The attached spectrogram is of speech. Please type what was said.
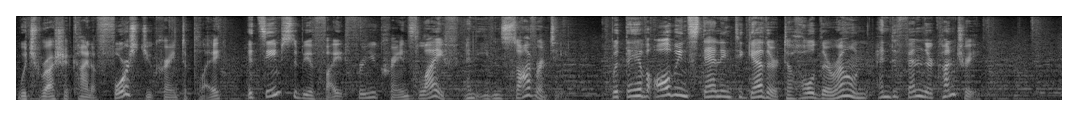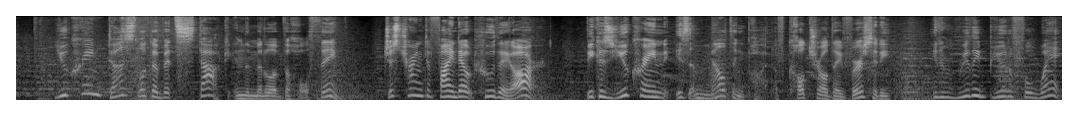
which Russia kind of forced Ukraine to play, it seems to be a fight for Ukraine's life and even sovereignty. But they have all been standing together to hold their own and defend their country. Ukraine does look a bit stuck in the middle of the whole thing, just trying to find out who they are. Because Ukraine is a melting pot of cultural diversity in a really beautiful way,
